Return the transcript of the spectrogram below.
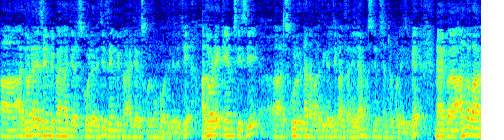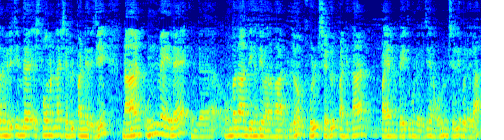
அதோட அதோட ஜேம்பிகா ஹாஜியார் ஸ்கூல் இருந்துச்சு ஜேம்பிகா ஹாஜியார் ஸ்கூலுக்கும் போகிறதுக்கு இருந்துச்சு அதோட கேஎம்சிசி ஸ்கூலுக்கு தான் நான் வரதுக்கு இருந்துச்சு கல்தரையில் முஸ்லீம் சென்ட்ரல் காலேஜுக்கு நான் இப்போ அங்கே வரது இருந்துச்சு இந்த ஃபோமெண்ட்லாம் ஷெட்யூல் பண்ணிருச்சு நான் உண்மையில இந்த ஒன்பதாம் தேதி வரங்காட்டிலும் ஃபுல் ஷெட்யூல் பண்ணி தான் பயன் பேத்து கொண்டு இருந்துச்சு எனக்கு ஒன்றும் சொல்லிக் கொள்ளலாம்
